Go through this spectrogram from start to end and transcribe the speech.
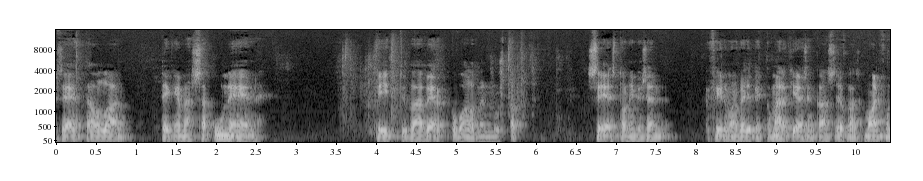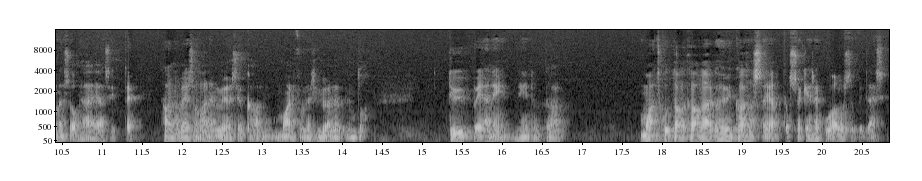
se, että ollaan tekemässä uneen liittyvää verkkovalmennusta Seesto-nimisen firman Veli-Pekka Mälkiäisen kanssa, joka on mindfulness-ohjaaja ja sitten Hanna Vesolainen myös, joka on niin mindfulness myötätunto tyyppejä, niin, niin tota, matskut alkaa olla aika hyvin kasassa ja tuossa kesäkuun alussa pitäisi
